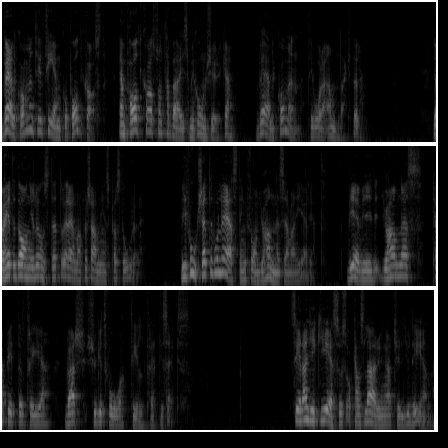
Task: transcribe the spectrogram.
Välkommen till TMK Podcast, en podcast från Tabergs Missionskyrka. Välkommen till våra andakter. Jag heter Daniel Lundstedt och är en av församlingens pastorer. Vi fortsätter vår läsning från Johannesevangeliet. Vi är vid Johannes kapitel 3, vers 22 till 36. Sedan gick Jesus och hans lärjungar till Judeen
